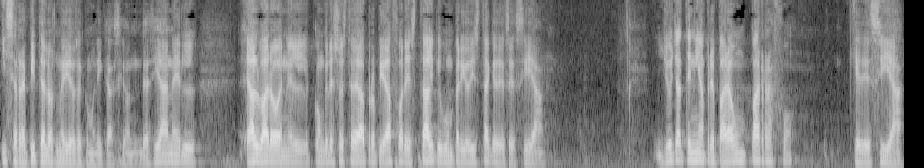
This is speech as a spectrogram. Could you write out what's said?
y se repite en los medios de comunicación. Decían el Álvaro, en el Congreso este de la Propiedad Forestal, que hubo un periodista que decía, yo ya tenía preparado un párrafo que decía,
